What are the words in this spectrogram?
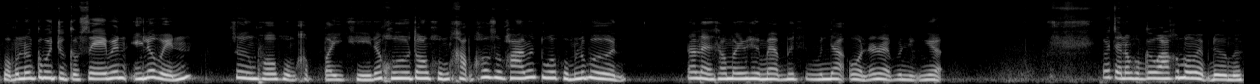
ผมมันนั้นก็ไปจุดกับเซเว่นอีเลเวนซึ่งพอผมขับไปอีกทีนะคือตอนผมขับเข้าสะพานมันตัวผมระเบิดนั่นแหละทำไมถึงแบบมันยาอ่อนนั่นแหละเป็นอย่างเงี้ยก็จากนั้นผมก็ว่าเข้ามาแบบเดิมเลย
